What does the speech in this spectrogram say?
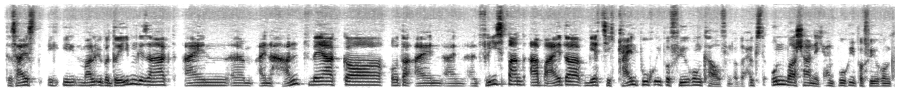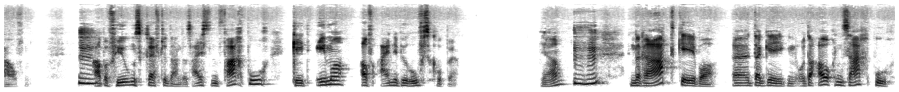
das heißt, ich, mal übertrieben gesagt, ein, ähm, ein Handwerker oder ein, ein, ein Fließbandarbeiter wird sich kein Buch über Führung kaufen oder höchst unwahrscheinlich ein Buch über Führung kaufen. Mhm. Aber Führungskräfte dann. Das heißt, ein Fachbuch geht immer auf eine Berufsgruppe. Ja, mhm. ein Ratgeber äh, dagegen oder auch ein Sachbuch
